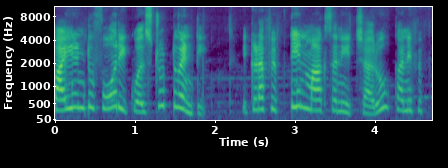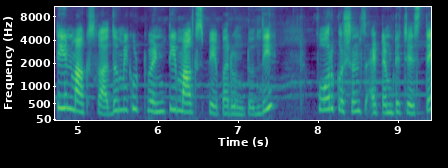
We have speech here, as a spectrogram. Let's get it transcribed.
Five into four equals to twenty ఇక్కడ ఫిఫ్టీన్ మార్క్స్ అని ఇచ్చారు కానీ ఫిఫ్టీన్ మార్క్స్ కాదు మీకు ట్వంటీ మార్క్స్ పేపర్ ఉంటుంది. ఫోర్ క్వశ్చన్స్ అటెంప్ట్ చేస్తే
